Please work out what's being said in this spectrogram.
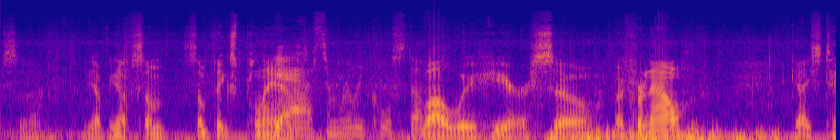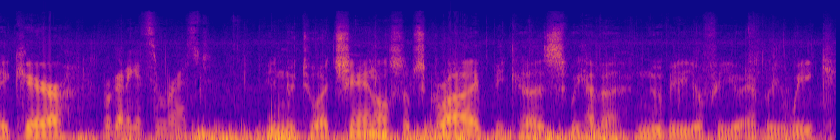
So yeah, we have some some things planned Yeah, some really cool stuff. while we're here. So, but for now, guys, take care. we're going to get some rest. If you're new to our channel, subscribe because we have a new video for you every week.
